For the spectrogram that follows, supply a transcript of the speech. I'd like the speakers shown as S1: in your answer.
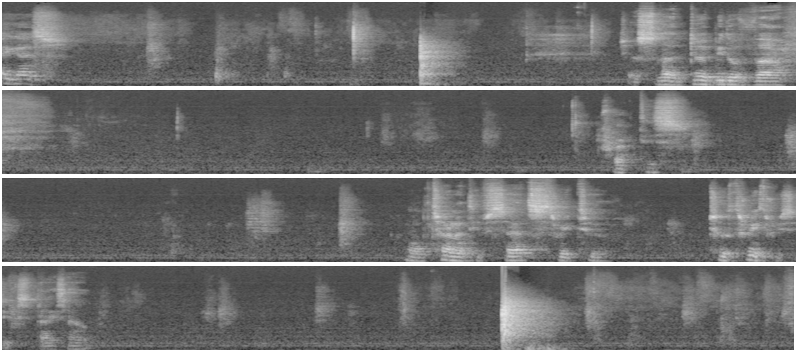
S1: Hey guys. Just uh, do a bit of uh, practice. Alternative sets, three, two, two, three, three, six, dice out.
